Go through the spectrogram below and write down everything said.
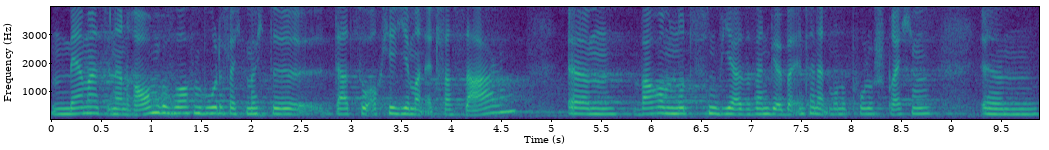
mehrmals in den Raum geworfen wurde. Vielleicht möchte dazu auch hier jemand etwas sagen. warum nutzen wir, also wenn wir über Internetmonopole sprechen, ähm,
